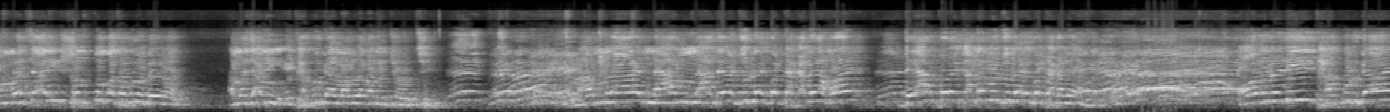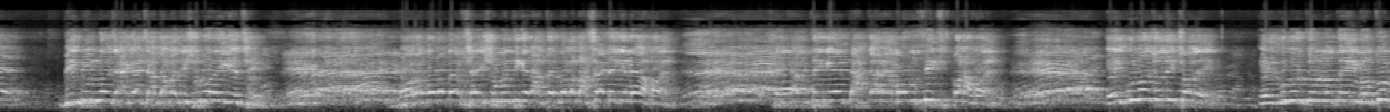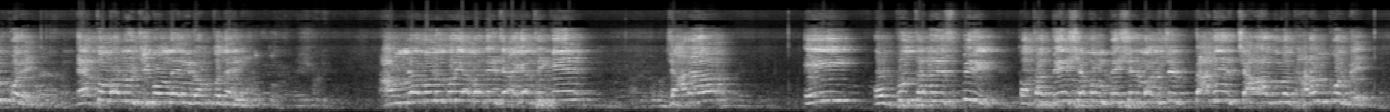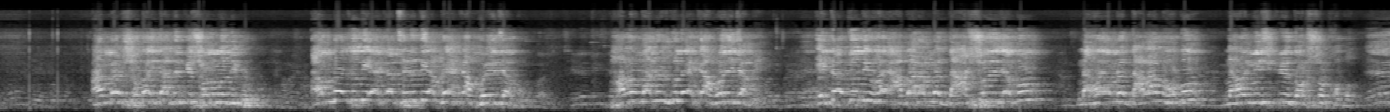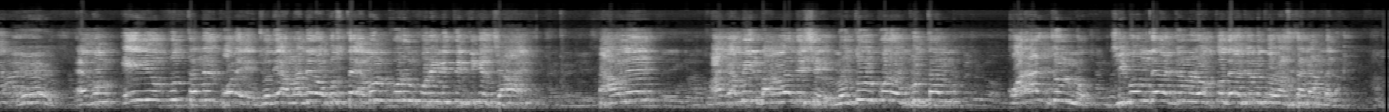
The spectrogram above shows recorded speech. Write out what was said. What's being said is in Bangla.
আমরা চাই সত্য কথাগুলো বের হোক। আমরা জানি এই ঠাকুরগাঁয় মামলা বাণিজ্য হচ্ছে। মামলায় নাম না দেওয়ার জন্য একবার টাকা নেওয়া হয়, দেওয়ার পরে কাটানোর জন্য একবার টাকা নেওয়া হয়। অলরেডি ঠাকুরগাঁয় বিভিন্ন জায়গায় চাঁদাবাজি শুরু হয়ে গেছে বড় বড় ব্যবসায়ী সমিতিকে রাতের বেলা বাসায় ডেকে নেওয়া হয়। সেখান থেকে টাকার অ্যামাউন্ট ফিক্স করা হয়। এগুলো যদি চলে, এগুলোর জন্য তো এই নতুন করে এত মানুষ জীবন দেয়নি রক্ত দেয়নি আমরা মনে করি আমাদের জায়গা থেকে যারা এই অভ্যুত্থানের স্পিরিট তথা দেশ এবং দেশের মানুষের প্রাণের চাওয়াগুলো ধারণ করবে, আমরা সবাই তাদেরকে সঙ্গ দিব। আমরা যদি একা ছেড়ে দিই, আমরা একা হয়ে যাব। ভালো মানুষগুলো একা হয়ে যাবে। এটা যদি হয়, আবার আমরা দাস হয়ে যাব, না হয় আমরা দালাল হব, না হয় নিষ্ক্রিয় দর্শক হব। এবং এই অভ্যুত্থানের পরে যদি আমাদের অবস্থা এমন করুণ পরিণতির দিকে যায়, তাহলে আগামীর বাংলাদেশে নতুন করে অভ্যুত্থান করার জন্য, জীবন দেওয়ার জন্য, রক্ত দেওয়ার জন্য তো রাস্তায় নামবে না।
